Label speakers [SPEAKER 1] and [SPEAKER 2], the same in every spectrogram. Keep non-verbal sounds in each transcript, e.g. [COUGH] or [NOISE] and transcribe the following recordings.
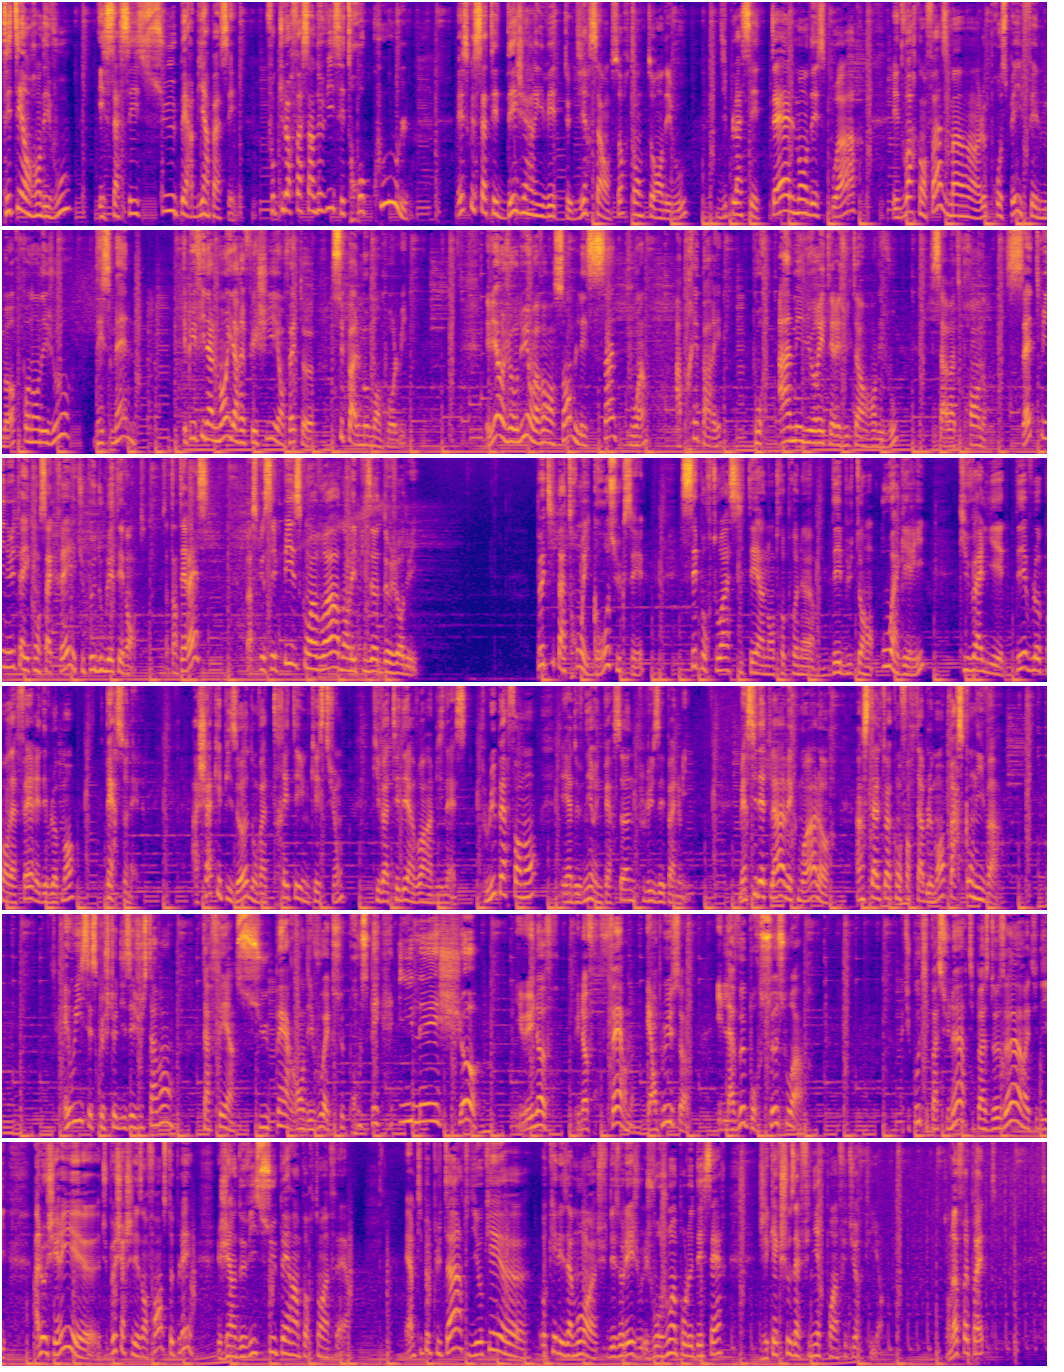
[SPEAKER 1] T'étais en rendez-vous et ça s'est super bien passé. Faut que tu leur fasses un devis, c'est trop cool. Est-ce que ça t'est déjà arrivé de te dire ça en sortant de ton rendez-vous, d'y placer tellement d'espoir et de voir qu'en face, ben, le prospect il fait le mort pendant des jours, des semaines? Et puis finalement, il a réfléchi et en fait, euh, c'est pas le moment pour lui. Eh bien aujourd'hui, on va voir ensemble les 5 points à préparer pour améliorer tes résultats en rendez-vous. Ça va te prendre 7 minutes à y consacrer et tu peux doubler tes ventes. Ça t'intéresse? Parce que c'est pile ce qu'on va voir dans l'épisode d'aujourd'hui. Petit patron et gros succès, c'est pour toi si tu un entrepreneur débutant ou aguerri qui veut allier développement d'affaires et développement personnel. À chaque épisode, on va traiter une question qui va t'aider à avoir un business plus performant et à devenir une personne plus épanouie. Merci d'être là avec moi, alors installe-toi confortablement parce qu'on y va. Et oui, c'est ce que je te disais juste avant. T'as fait un super rendez-vous avec ce prospect, il est chaud Il veut une offre, une offre ferme, et en plus, il la veut pour ce soir. du coup, tu passes une heure, tu passes deux heures, et tu dis Allô chérie, euh, tu peux chercher les enfants, s'il te plaît? J'ai un devis super important à faire. Et un petit peu plus tard, tu dis ok, euh, ok les amours, je suis désolé, je, vous rejoins pour le dessert. J'ai quelque chose à finir pour un futur client. Ton offre est prête.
